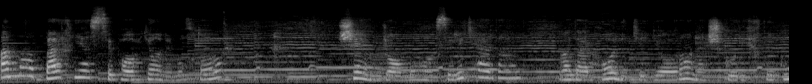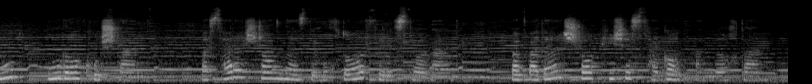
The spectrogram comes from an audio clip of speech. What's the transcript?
اما برخی از سپاهیان مختار شم را محاصره کردند و در حالی که یارانش گریخته بود او را کشتند و سرش را نزد مختار فرستادند و بدنش را پیش سگان انداختند.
